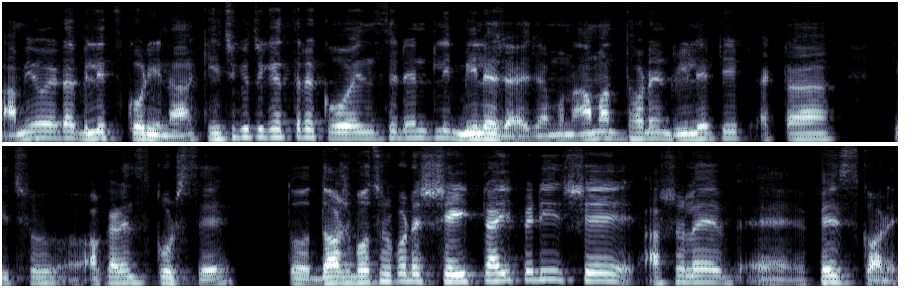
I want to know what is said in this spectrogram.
আমিও এটা বিলিভ করি না। কিছু, কিছু ক্ষেত্রে কোইন্সিডেন্টলি মিলে যায়। যেমন আমার ধরেন রিলেটিভ একটা কিছু অকারেন্স করছে। তো ১০ বছর পরে সেই টাইপেরই সে আসলে ফেস করে।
